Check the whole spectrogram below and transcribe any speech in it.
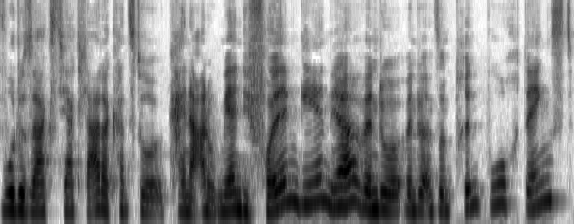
wo du sagst, ja klar, da kannst du keine Ahnung mehr in die Vollen gehen, ja, wenn du wenn du an so ein Printbuch denkst.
